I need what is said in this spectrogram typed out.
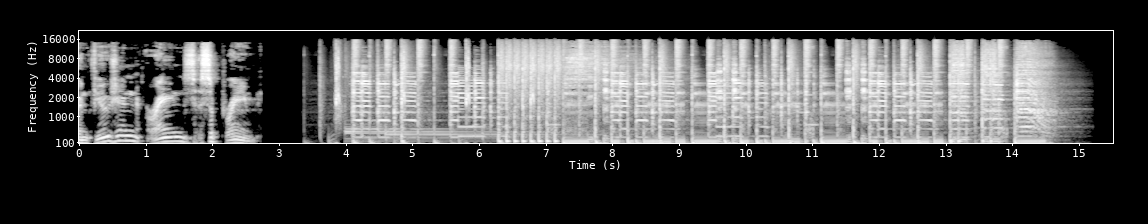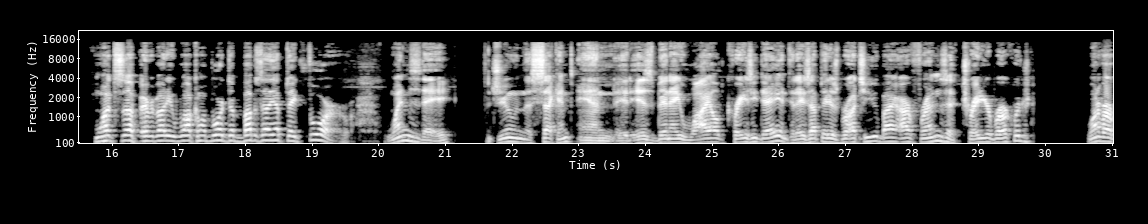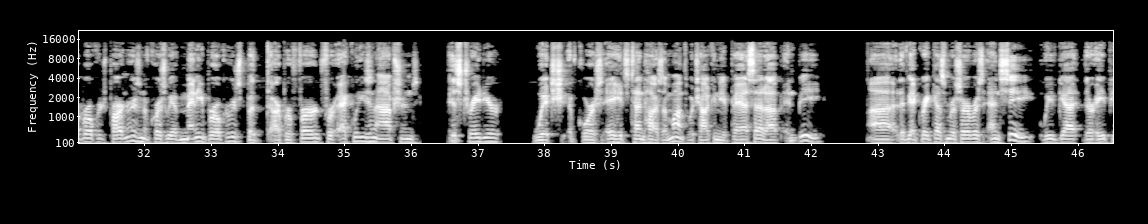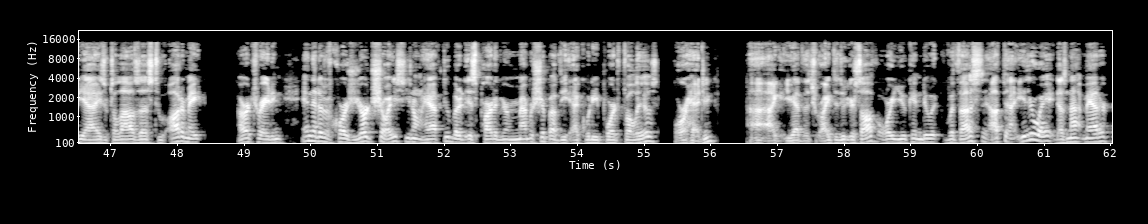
Confusion reigns supreme. What's up, everybody? Welcome aboard to Bubba's Daily Update for Wednesday, June the 2nd. And it has been a wild, crazy day. And today's update is brought to you by our friends at Tradier Brokerage, one of our brokerage partners. And of course, we have many brokers, but our preferred for equities and options is Tradier, which, of course, A, it's $10 a month, which how can you pass that up? And B, uh, they've got great customer service. And C, we've got their APIs, which allows us to automate our trading. And that is, of course, your choice. You don't have to, but it is part of your membership of the equity portfolios or hedging. Uh, I, you have the right to do it yourself, or you can do it with us. either way, it does not matter.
